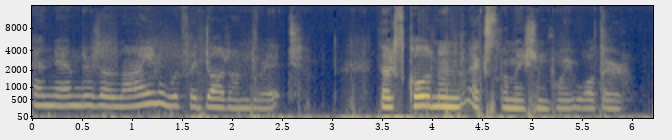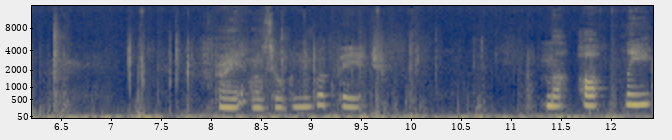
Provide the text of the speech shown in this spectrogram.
And then there's a line with a dot under it. That's called an exclamation point, Walter. Alright, let's open the book page. Molly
